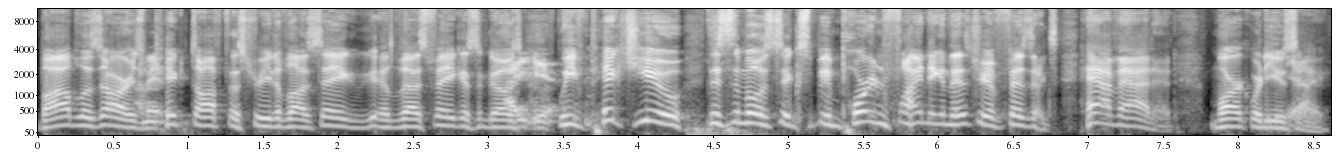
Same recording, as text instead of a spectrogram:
Bob Lazar is I mean- picked off the street of Las Vegas, Las Vegas and goes, I- yeah. "We've picked you. This is the most ex- important finding in the history of physics. Have at it." Mark, what do you say?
